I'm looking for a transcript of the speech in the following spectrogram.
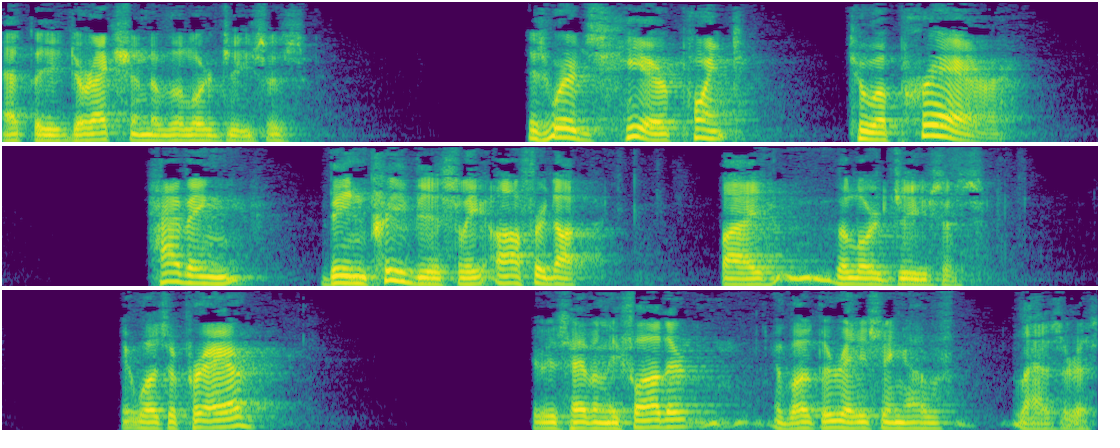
at the direction of the Lord Jesus. His words here point to a prayer having been previously offered up by the Lord Jesus. It was a prayer to his heavenly Father about the raising of Lazarus.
